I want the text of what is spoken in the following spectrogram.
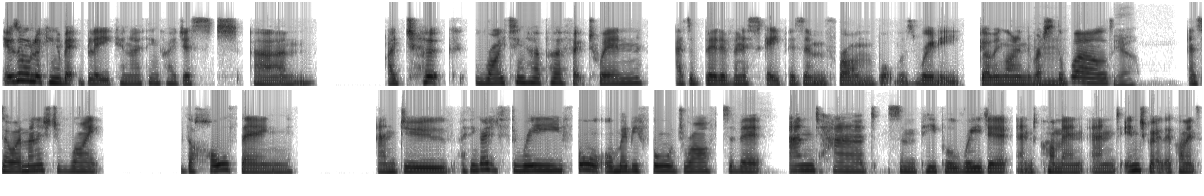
it was all looking a bit bleak and i think i just um i took writing her perfect twin as a bit of an escapism from what was really going on in the rest of the mm. world Yeah. and so I managed to write the whole thing and do, I think I did three, four, or maybe four drafts of it and had some people read it and comment and integrate their comments.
